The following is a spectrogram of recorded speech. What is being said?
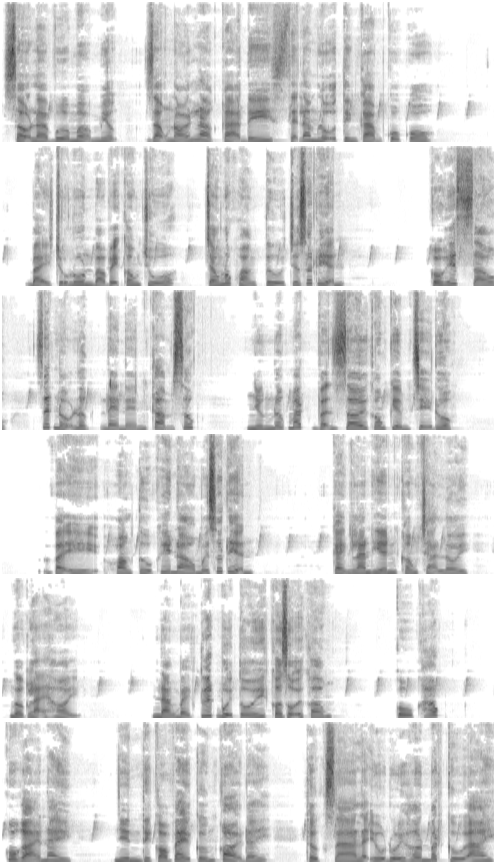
sợ là vừa mở miệng, giọng nói là cả đi sẽ làm lộ tình cảm của cô. Bảy chú lùn bảo vệ công chúa, trong lúc hoàng tử chưa xuất hiện. Cô hít sâu, rất nỗ lực đè nén cảm xúc, nhưng nước mắt vẫn rơi không kiềm chế được. Vậy hoàng tử khi nào mới xuất hiện? Cảnh Lan Hiên không trả lời, ngược lại hỏi. Nàng Bạch Tuyết buổi tối có dỗi không? Cô khóc. Cô gái này, nhìn thì có vẻ cứng cỏi đấy, thực ra lại yếu đuối hơn bất cứ ai.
